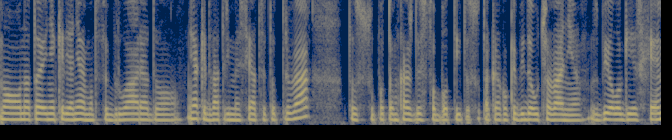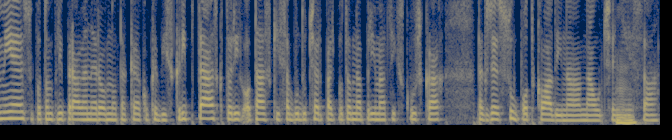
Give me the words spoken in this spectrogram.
no, no to je niekedy, ja neviem, od februára do nejaké 2-3 mesiace to trvá. To sú potom každé soboty, to sú také ako keby doučovania z biológie, z chémie, sú potom pripravené rovno také ako keby skriptá, z ktorých otázky sa budú čerpať potom na príjmacích skúškach. Takže sú podklady na naučenie sa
